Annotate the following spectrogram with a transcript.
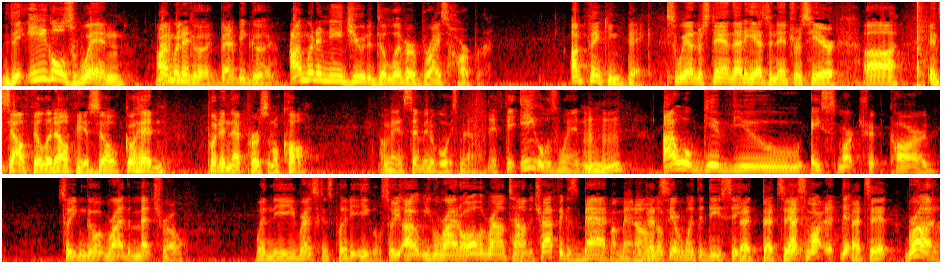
the Eagles win, Better I'm be going to be good. Better be good. I'm going to need you to deliver Bryce Harper. I'm thinking big. So we understand that he has an interest here uh, in South Philadelphia. So go ahead and put in that personal call. My man sent me the voicemail. If the Eagles win, Mm-hmm. I will give you a SmarTrip card so you can go ride the metro when the Redskins play the Eagles. So you, I, you can ride all around town. The traffic is bad, my man. I don't know if you ever went to D.C. that- that's That's it? smart. That's it? Bruh,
